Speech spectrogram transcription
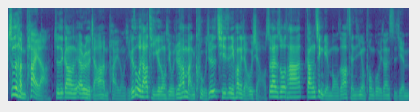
就是很派啦，就是刚刚 Eric 讲到很派的东西。可是我想要提一个东西，我觉得他蛮酷，就是其实你换个角度想，虽然说他刚进联盟之后，他曾经有碰过一段时间，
